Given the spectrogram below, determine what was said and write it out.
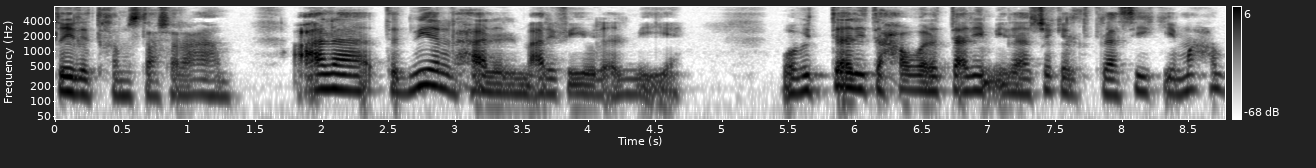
طيلة 15 عام على تدمير الحالة المعرفية والعلمية وبالتالي تحول التعليم إلى شكل كلاسيكي محض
